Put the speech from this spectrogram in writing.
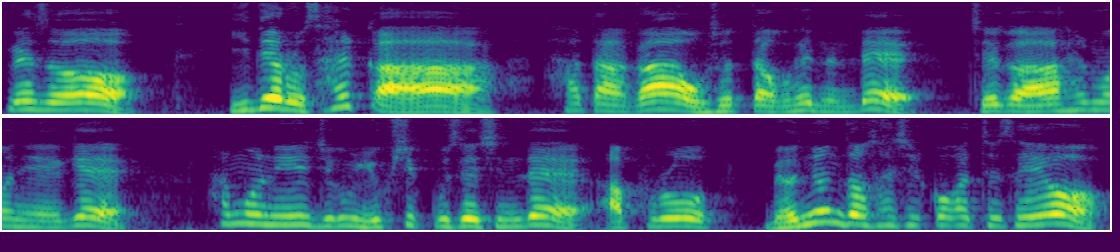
그래서 이대로 살까 하다가 오셨다고 했는데 제가 할머니에게 할머니 지금 69세신데 앞으로 몇 년 더 사실 것 같으세요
